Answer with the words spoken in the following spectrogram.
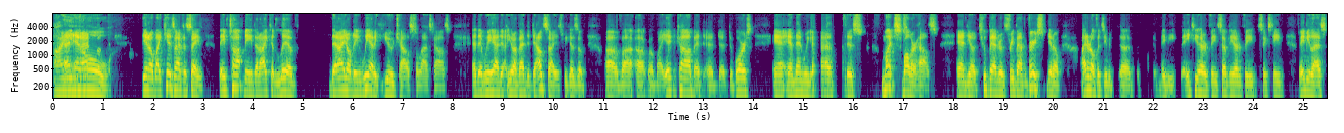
I And- and I- know. You know, my kids. I have to say, they've taught me that I could live. That I don't need. We had a huge house, the last house, and then we had. You know, I've had to downsize because of of, uh, uh, of my income and, and uh, divorce, and, and then we got this much smaller house, and you know, two bedrooms, three bathrooms, very. You know, I don't know if it's even. Uh, maybe 1800 feet 1700 feet 16 maybe less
